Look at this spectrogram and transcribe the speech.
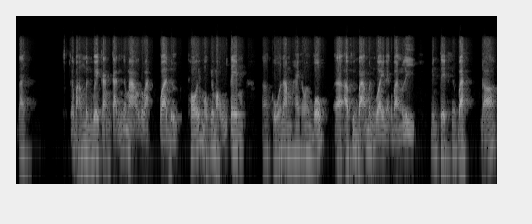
Đây, các bạn mình quay cận cảnh cái màu các bạn, và được phối một cái mẫu tem, à, của năm 2024, à, ở phiên bản mình quay này các bạn, ly minted các bạn, đó.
